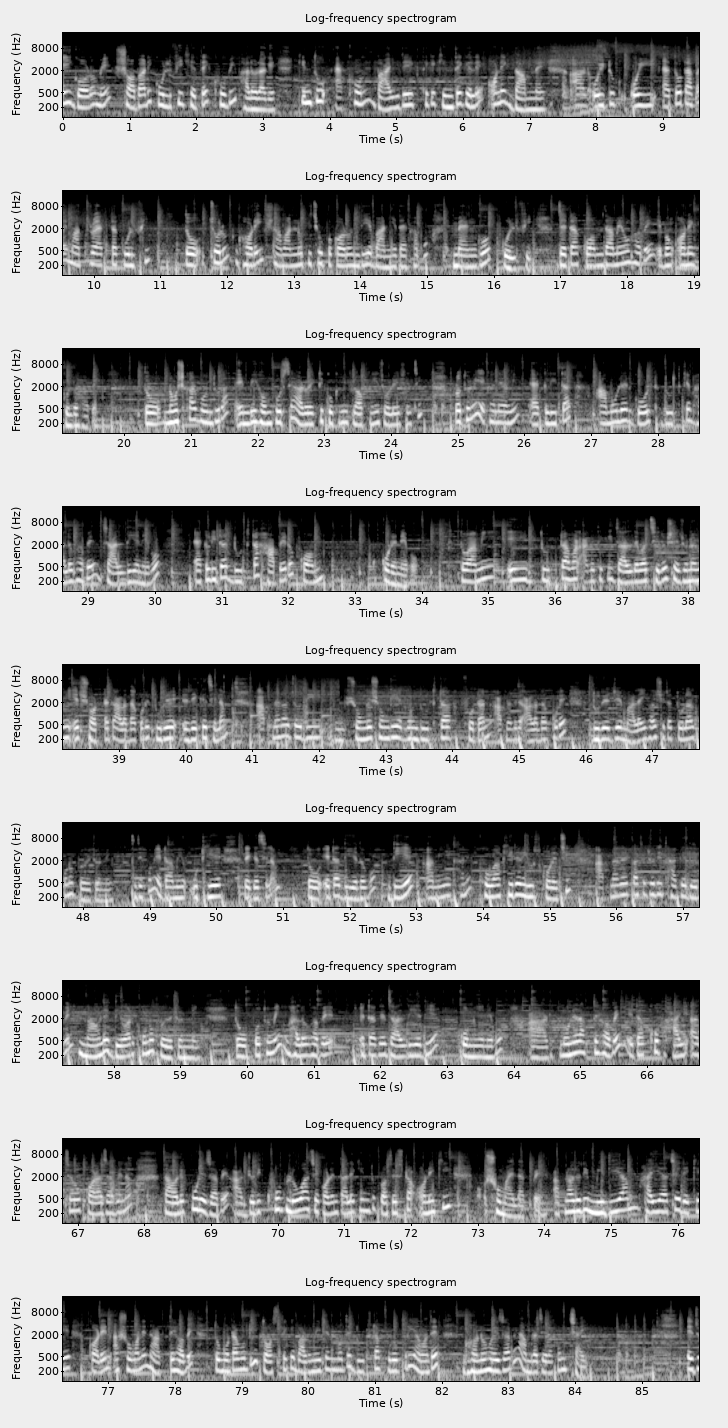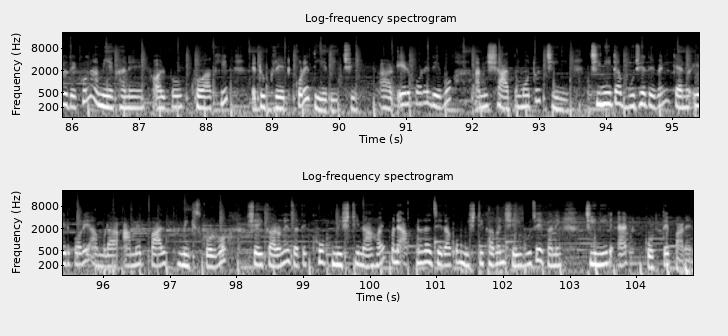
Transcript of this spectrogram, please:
এই গরমে সবারই কুলফি খেতে খুবই ভালো লাগে। কিন্তু এখন বাইরে থেকে কিনতে গেলে অনেক দাম নেয়। আর ওইটুকু, ওই এত টাকায় মাত্র একটা কুলফি। তো চলুন ঘরেই সামান্য কিছু উপকরণ দিয়ে বানিয়ে দেখাবো ম্যাঙ্গো কুলফি, যেটা কম দামেও হবে এবং অনেকগুলো হবে। তো নমস্কার বন্ধুরা, এমবি হোম ফুডসে আরও একটি কুকিং ব্লগ নিয়ে চলে এসেছি। প্রথমেই এখানে আমি এক লিটার আমুলের গোল্ড দুধকে ভালোভাবে জাল দিয়ে নেব। এক লিটার দুধটা হাফেরও কম করে নেব। তো আমি এই দুধটা আমার আগে থেকেই জাল দেওয়া ছিল সেই জন্য আমি এর শর্টটাকে আলাদা করে তুলে রেখেছিলাম। আপনারা যদি সঙ্গে সঙ্গে একদম দুধটা ফোটান, আপনাদের আলাদা করে দুধের যে মালাই হয় সেটা তোলার কোনো প্রয়োজন নেই। দেখুন, এটা আমি উঠিয়ে রেখেছিলাম। তো এটা দিয়ে দেবো। দিয়ে আমি এখানে খোয়া ক্ষীরের ইউজ করেছি। আপনাদের কাছে যদি থাকে দেবেন না হলে দেওয়ার কোনো প্রয়োজন নেই। তো প্রথমেই ভালোভাবে এটাকে জাল দিয়ে দিয়ে কমিয়ে নেব। আর মনে রাখতে হবে, এটা খুব হাই আঁচেও করা যাবে না, তাহলে পুড়ে যাবে। আর যদি খুব লো আঁচে করেন, তাহলে কিন্তু প্রসেসটা অনেকই সময় লাগবে। আপনারা যদি মিডিয়াম হাই আঁচে রেখে করেন, আর সমানে নাড়তে হবে, তো মোটামুটি দশ থেকে বারো মিনিটের মধ্যে দুধটা পুরোপুরি আমাদের ঘন হয়ে যাবে, আমরা যেরকম চাই। এজো দেখুন, আমি এখানে অল্প খোয়া ক্ষীর একটু গ্রেড করে দিয়ে দিচ্ছি। আর এরপরে দেব আমি স্বাদ মতো চিনি। চিনিটা বুঝে দেবেন কেন এরপরে আমরা আমের পাল্প মিক্স করব, সেই কারণে যাতে খুব মিষ্টি না হয়। মানে আপনারা যেরকম মিষ্টি খাবেন সেই বুঝে এখানে চিনির অ্যাড করতে পারেন।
